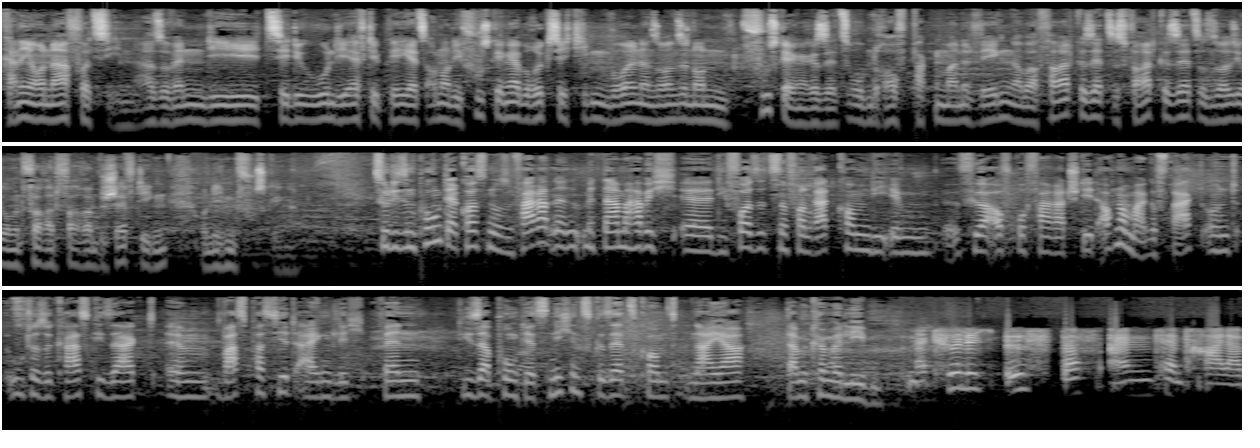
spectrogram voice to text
Kann ich auch nachvollziehen. Also wenn die CDU und die FDP jetzt auch noch die Fußgänger berücksichtigen wollen, dann sollen sie noch ein Fußgängergesetz oben drauf packen, meinetwegen. Aber Fahrradgesetz ist Fahrradgesetz und soll sich auch mit Fahrradfahrern beschäftigen und nicht mit Fußgängern. Zu diesem Punkt der kostenlosen Fahrradmitnahme habe ich äh, die Vorsitzende von Radcom, die eben für Aufbruch Fahrrad steht, auch nochmal gefragt. Und Ute Sekarski sagt, ähm, was passiert eigentlich, wenn dieser Punkt jetzt nicht ins Gesetz kommt? Naja, damit können wir leben. Natürlich ist das ein zentraler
